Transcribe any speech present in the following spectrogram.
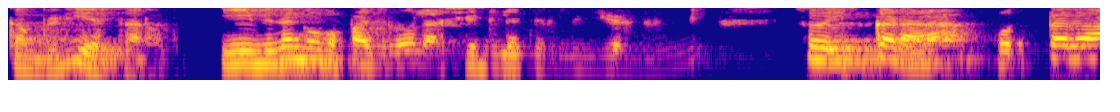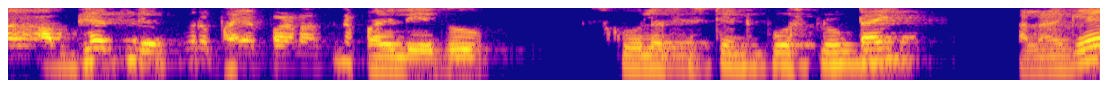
కంప్లీట్ చేస్తారు. ఈ విధంగా ఒక పది రోజుల షెడ్యూల్ అయితే రిలీజ్ చేయడం జరిగింది. సో ఇక్కడ కొత్తగా అభ్యర్థులు ఎవరు భయపడాల్సిన పని లేదు. స్కూల్ అసిస్టెంట్ పోస్టులు ఉంటాయి. అలాగే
